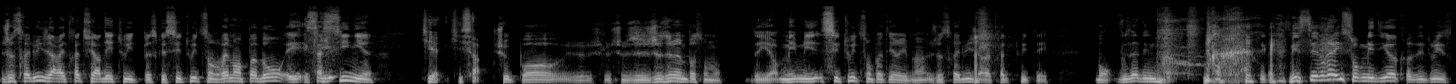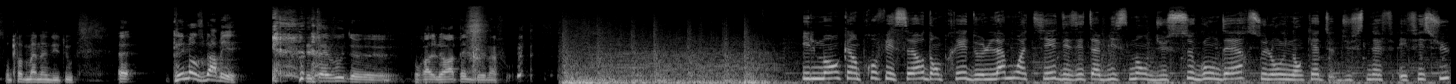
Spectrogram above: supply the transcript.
je serais lui, j'arrêterais de faire des tweets parce que ces tweets sont vraiment pas bons et, ça signe. Qui, qui ça? Je sais pas, je, ne sais même pas son nom d'ailleurs. Mais, mais ces tweets sont pas terribles. Hein. Je serais lui, j'arrêterais de tweeter. Bon, vous avez une... Mais c'est vrai, ils sont médiocres et tout, ils ne sont pas malins du tout. Euh, Clémence Barbier, c'est à vous de, pour le rappel de l'info. Il manque un professeur dans près de la moitié des établissements du secondaire, selon une enquête du SNEF et FSU.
